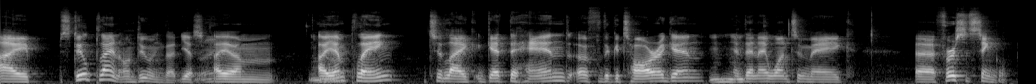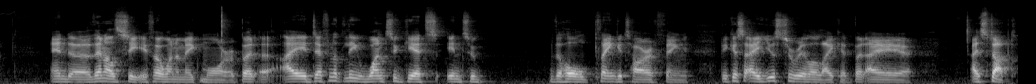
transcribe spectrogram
I still plan on doing that. Yes, Right. I um I Uh-huh. am playing to like get the hand of the guitar again, Mhm. and then I want to make uh, first a single, and uh, then I'll see if I want to make more. But uh, I definitely want to get into the whole playing guitar thing because I used to really like it, but I I stopped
